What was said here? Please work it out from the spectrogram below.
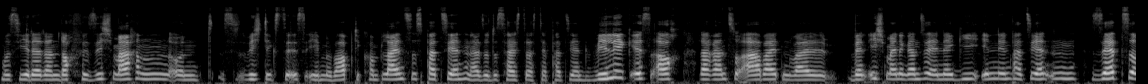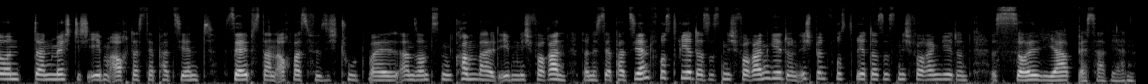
muss jeder dann doch für sich machen und das Wichtigste ist eben überhaupt die Compliance des Patienten, also das heißt, dass der Patient willig ist, auch daran zu arbeiten, weil wenn ich meine ganze Energie in den Patienten setze und dann möchte ich eben auch, dass der Patient selbst dann auch was für sich tut, weil ansonsten kommen wir halt eben eben nicht voran. Dann ist der Patient frustriert, dass es nicht vorangeht und ich bin frustriert, dass es nicht vorangeht und es soll ja besser werden.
